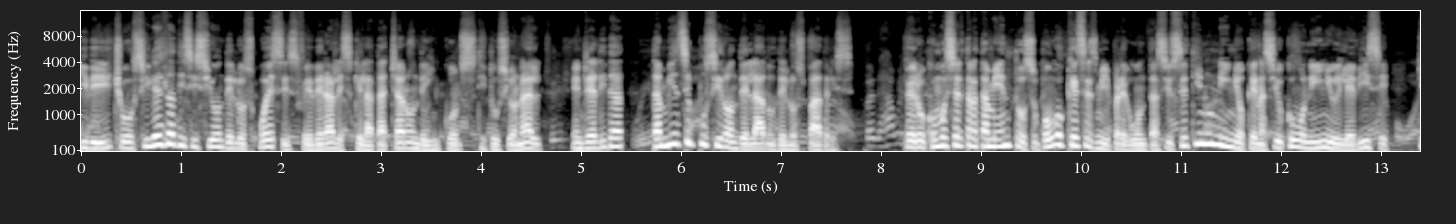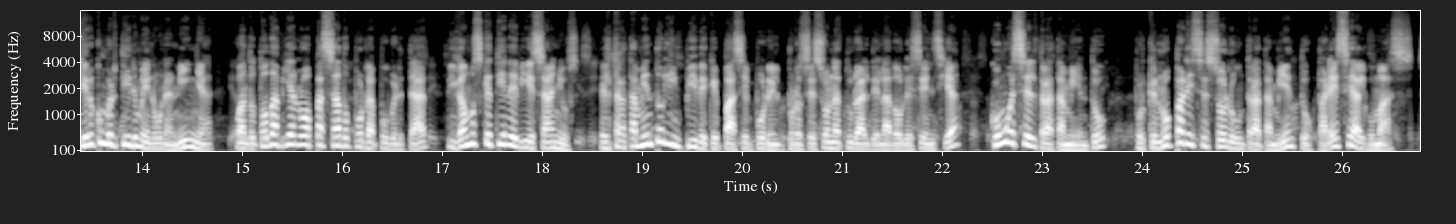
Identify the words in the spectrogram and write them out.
y de hecho, si lees la decisión de los jueces federales que la tacharon de inconstitucional, en realidad también se pusieron del lado de los padres. Pero ¿cómo es el tratamiento? Supongo que esa es mi pregunta. Si usted tiene un niño que nació como niño y le dice, quiero convertirme en una niña, cuando todavía no ha pasado por la pubertad, digamos que tiene 10 años, ¿el tratamiento le impide que pase por el proceso natural de la adolescencia? ¿Cómo es el tratamiento? Porque no parece solo un tratamiento, parece algo más.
